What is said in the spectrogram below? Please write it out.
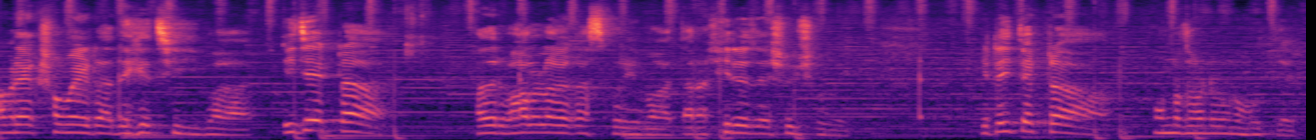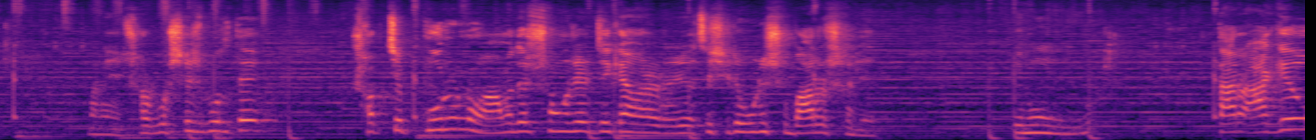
আমরা এক সময় এটা দেখেছি বা এই যে একটা তাদের ভালো লাগা কাজ করে বা তারা ফিরে যায় শৈশবে। এটাই তো একটা অন্য ধরনের অনুভূতি আর কি। মানে সর্বশেষ বলতে সবচেয়ে পুরনো আমাদের সংগ্রহের যে ক্যামেরাটা আছে সেটা উনিশশো বারো সালের এবং তার আগেও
